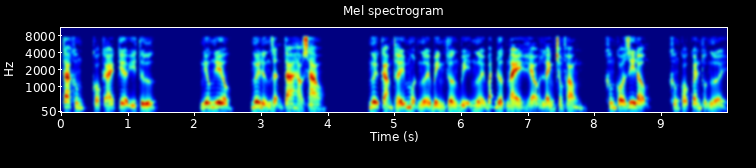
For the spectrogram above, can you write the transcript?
ta không có cái kia ý tứ. Nghiêu nghiêu, ngươi đừng giận ta hảo sao. Ngươi cảm thấy một người bình thường bị người bắt được này hẻo lánh trong phòng, không có di động, không có quen thuộc người.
